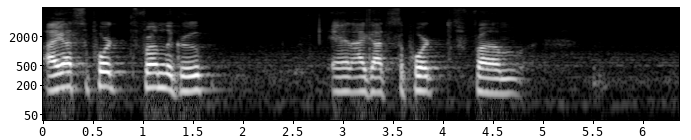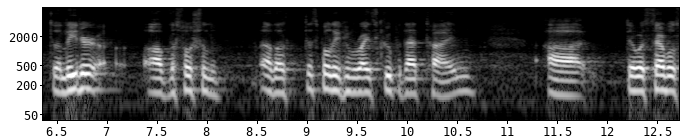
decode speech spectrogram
I got support from the group, and I got support from the leader of the social, of the disability and human rights group at that time. Uh, there was several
